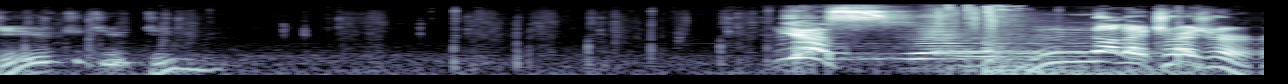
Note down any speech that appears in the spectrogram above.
Do, do, do, do. Yes! Another treasure!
